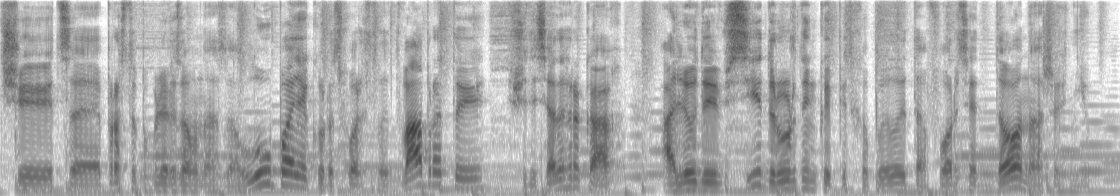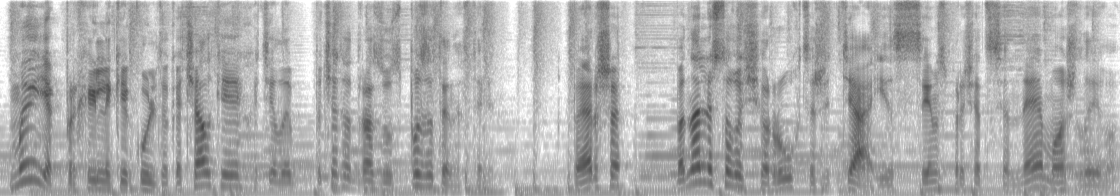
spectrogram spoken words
Чи це просто популяризована залупа, яку розфорсили два брати в 60-х роках, а люди всі дружненько підхопили та форсять до наших днів? Ми, як прихильники культу качалки, хотіли почати одразу з позитивних сторін. Перше, банально з того, що рух це життя, і з цим сперечатися неможливо.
